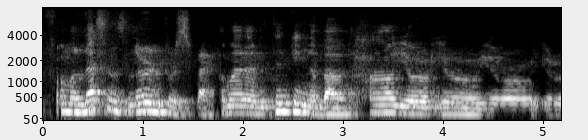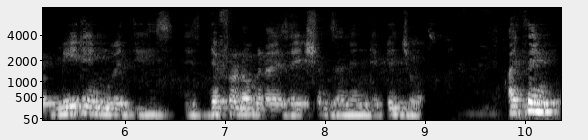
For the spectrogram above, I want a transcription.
From a lessons learned perspective, when I'm thinking about how you're, you're, you're, you're meeting with these, these different organizations and individuals, I think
